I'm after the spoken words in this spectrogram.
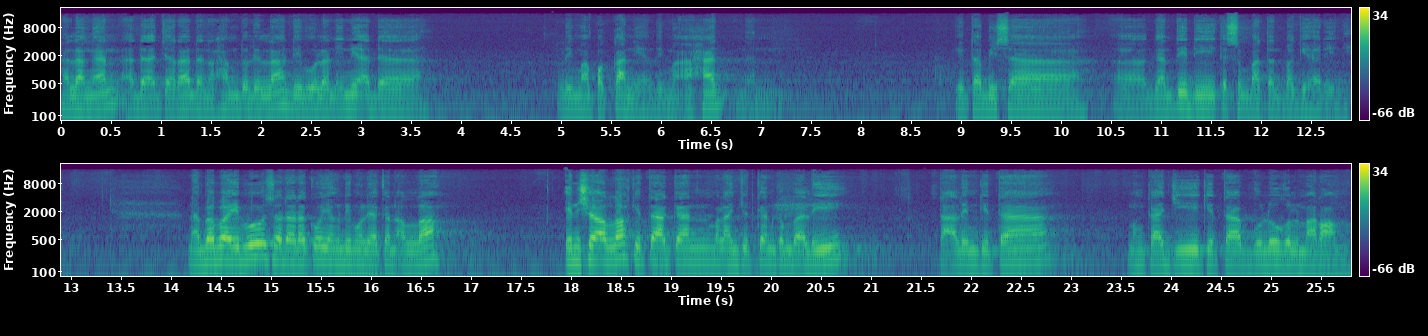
halangan, ada acara dan alhamdulillah di bulan ini ada lima pekan ya, lima ahad dan kita bisa uh, ganti di kesempatan pagi hari ini. Nah, Bapak Ibu, saudaraku yang dimuliakan Allah, Insya Allah kita akan melanjutkan kembali Ta'lim kita Mengkaji kitab Bulughul Maram.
